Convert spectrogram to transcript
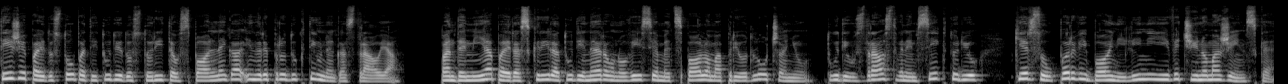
teže pa je dostopati tudi do storitev spolnega in reproduktivnega zdravja. Pandemija pa je razkrila tudi neravnovesje med spoloma pri odločanju, tudi v zdravstvenem sektorju, kjer so v prvi bojni liniji večinoma ženske.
